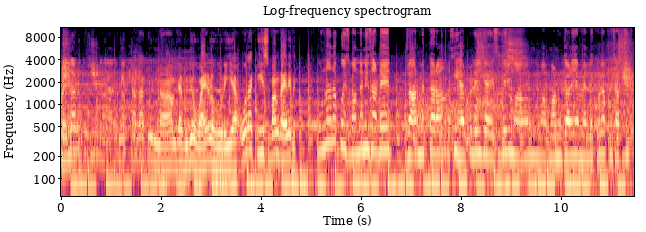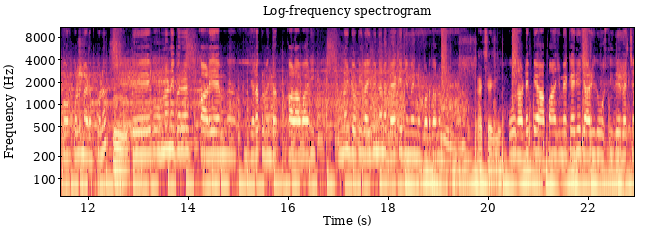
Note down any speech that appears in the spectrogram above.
ਪਹਿਲਾਂ ਵੀ ਤੁਸੀਂ ਨੇਤਾ ਦਾ ਕੋਈ ਨਾਮ ਜਾਂ ਵੀਡੀਓ ਵਾਇਰਲ ਹੋ ਰਹੀ ਹੈ ਉਹਦਾ ਕੀ ਸਬੰਧ ਹੈ ਇਹਦੇ ਵਿੱਚ? ਉਹਨਾਂ ਦਾ ਕੋਈ ਸੰਬੰਧ ਨਹੀਂ ਸਾਡੇ ਯਾਰ ਮਿੱਤਰ ਆ ਅਸੀਂ ਹੈਲਪ ਲਈ ਗਏ ਸੀਗੇ ਜੀ ਮਾ- ਮਾਣੂਕੇ ਵਾਲੇ ਐਮਐਲਏ ਕੋਲੇ ਆਪਣੀ ਸਰਜੀਤ ਕੌਰ ਕੋਲ ਮੈਡਮ ਕੋਲ। ਤੇ ਉਹਨਾਂ ਨੇ ਫਿਰ ਕਾਲੇ ਐਮ ਜਿਹੜਾ ਕੁਲਵਿੰਦਰ ਕਾਲਾਵਾ ਜੀ ਉਹਨਾਂ ਦੀ ਡਿਊਟੀ ਲਾਈ ਵੀ ਇਹਨਾਂ ਨੇ ਬਹਿ ਕੇ ਜਿਵੇਂ ਨਿਬੜਦਾ ਨਿਬੜੂਗਾ ਨਾ। ਅੱਛਾ ਜੀ। ਉਹ ਸਾਡੇ ਪਿਆ ਆਪਾਂ ਜਿਵੇਂ ਕਹਿ ਦਈਏ ਯਾਰੀ ਦੋਸਤੀ ਦੇ ਵਿੱਚ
